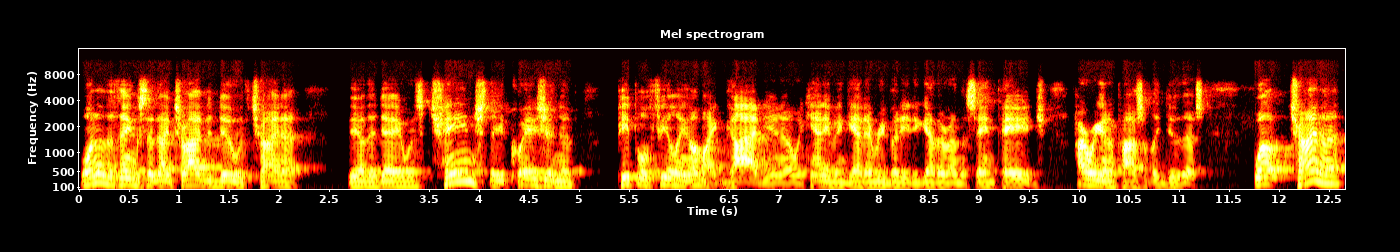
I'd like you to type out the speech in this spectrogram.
one of the things that I tried to do with China the other day was change the equation of people feeling, oh my God, you know, we can't even get everybody together on the same page. How are we going to possibly do this? Well, China,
